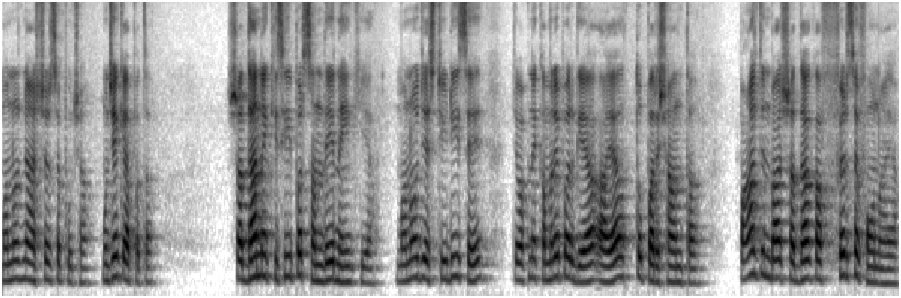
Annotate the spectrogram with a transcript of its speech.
मनोज ने आश्चर्य से पूछा, मुझे क्या पता? श्रद्धा ने किसी पर संदेह नहीं किया। मनोज एसटीडी से जब अपने कमरे पर गया, आया तो परेशान था। पाँच दिन बाद श्रद्धा का फिर से फ़ोन आया।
